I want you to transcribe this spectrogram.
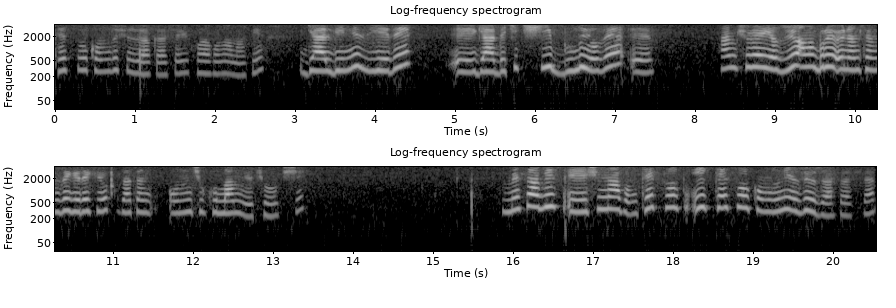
test for konuda şudur arkadaşlar. İlk olarak onu anlatayım. Geldiğiniz yeri e, yerdeki kişiyi buluyor ve e, hem şuraya yazıyor ama burayı önemsememize gerek yok. Zaten onun için kullanmıyor çoğu kişi. Mesela biz e, şimdi ne yapalım? Test for, ilk test for komutunu yazıyoruz arkadaşlar.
